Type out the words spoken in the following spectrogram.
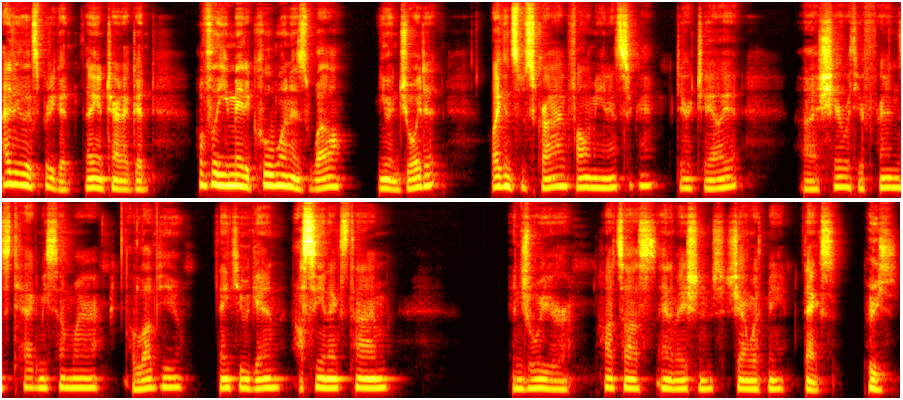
I think it looks pretty good. I think it turned out good. Hopefully, you made a cool one as well. You enjoyed it. Like and subscribe. Follow me on Instagram, Derek J. Elliott. Uh, share with your friends. Tag me somewhere. I love you. Thank you again. I'll see you next time. Enjoy your hot sauce animations. Share them with me. Thanks. Peace.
